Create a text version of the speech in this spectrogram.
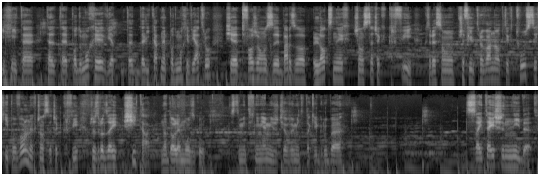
I te, te, te podmuchy, te delikatne podmuchy wiatru się tworzą z bardzo lotnych cząsteczek krwi, które są przefiltrowane od tych tłustych i powolnych cząsteczek krwi przez rodzaj sita na dole mózgu. Z tymi tchnieniami życiowymi to takie grube Citation needed.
